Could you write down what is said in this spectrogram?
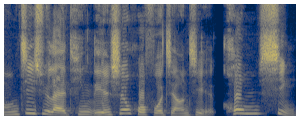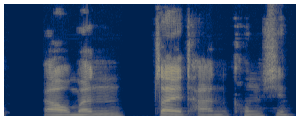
我们继续来听莲生活佛讲解空性。啊，我们在谈空性。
